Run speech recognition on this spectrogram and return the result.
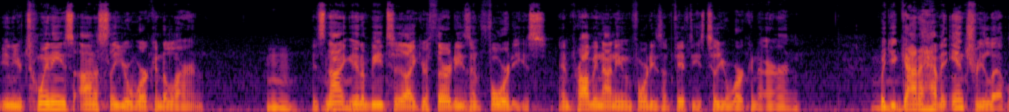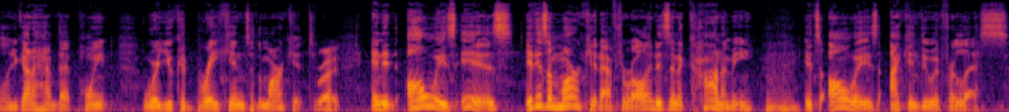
in your 20s, honestly, you're working to learn. Mm. It's not going to be to like your 30s and 40s, and probably not even 40s and 50s till you're working to earn. But Mm. you got to have an entry level. You got to have that point where you could break into the market. Right. And it always is. It is a market, after all. It is an economy. It's always, I can do it for less.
